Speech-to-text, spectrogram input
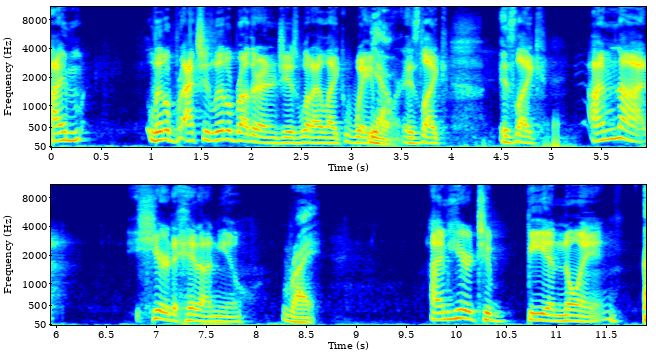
i'm little actually little brother energy is what i like way Yeah. more is like is like i'm not here to hit on you right. i'm here to be annoying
